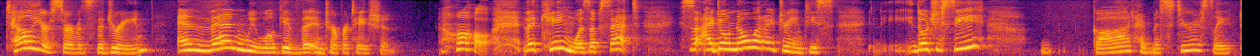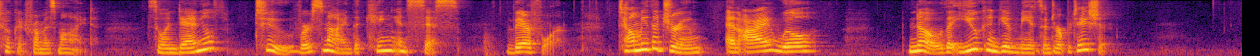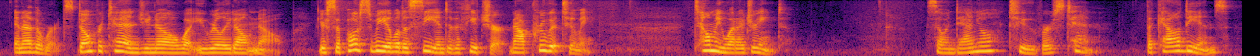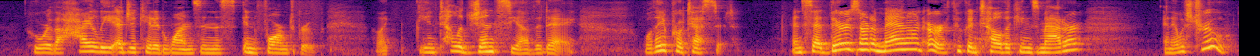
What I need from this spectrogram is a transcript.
Tell your servants the dream, and then we will give the interpretation. Oh, the king was upset. He says, I don't know what I dreamed. He's, don't you see? God had mysteriously took it from his mind. So in Daniel 2, verse 9, the king insists, Therefore, tell me the dream, and I will know that you can give me its interpretation. In other words, don't pretend you know what you really don't know. You're supposed to be able to see into the future. Now prove it to me. Tell me what I dreamed. So in Daniel 2, verse 10, the Chaldeans, who were the highly educated ones in this informed group, like the intelligentsia of the day, well, they protested and said, There is not a man on earth who can tell the king's matter. And it was true.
